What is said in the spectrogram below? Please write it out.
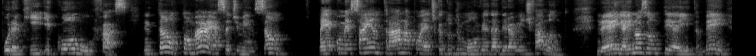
por aqui e como o faz. Então, tomar essa dimensão é começar a entrar na poética do Drummond verdadeiramente falando, né? E aí nós vamos ter aí também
